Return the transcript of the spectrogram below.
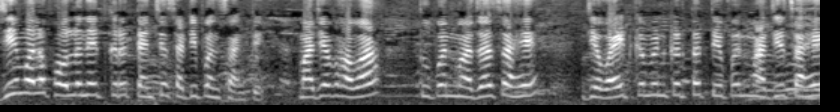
जे मला फॉलो नाहीत करत त्यांच्यासाठी पण सांगते. माझ्या भावा तू पण माझाच आहे. जे वाईट कमेंट करतात ते पण माझेच आहे.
